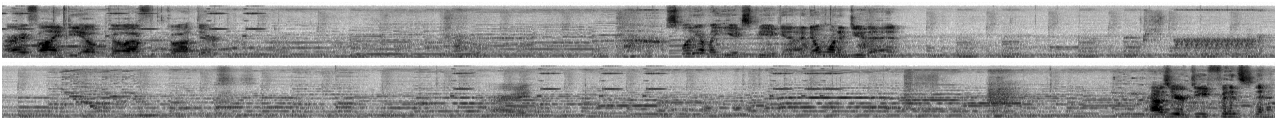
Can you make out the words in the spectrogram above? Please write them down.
Alright, fine, Dio. Go out go out there. Splitting up my EXP again. I don't want to do that. Alright. How's your defense now?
